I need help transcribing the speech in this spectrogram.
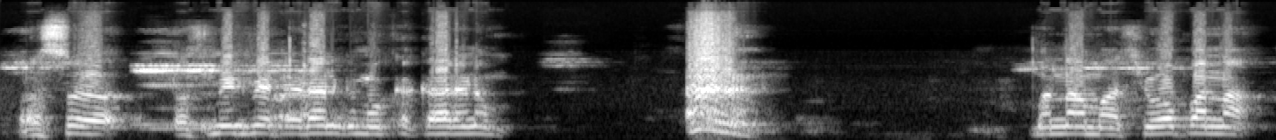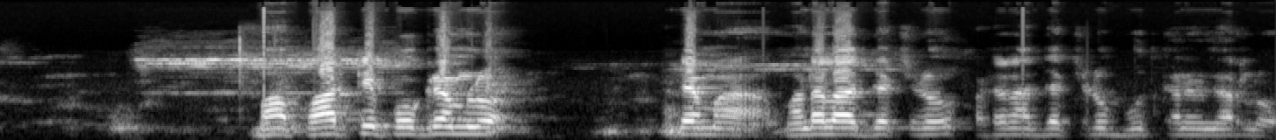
ప్రెస్ ప్రెస్ మీట్ పెట్టడానికి ముఖ్య కారణం మొన్న మా శివపన్న మా పార్టీ ప్రోగ్రాంలో అంటే మా మండల అధ్యక్షుడు పట్టణ అధ్యక్షుడు బూత్ కన్వీనర్లు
